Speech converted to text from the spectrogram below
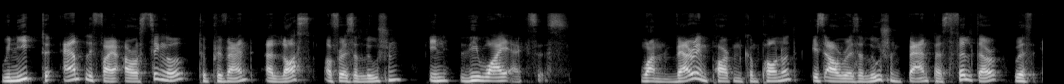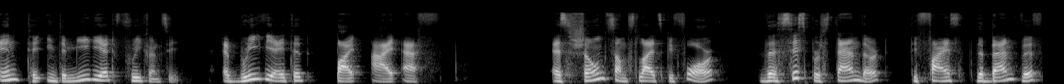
we need to amplify our signal to prevent a loss of resolution in the y-axis. One very important component is our resolution bandpass filter within the intermediate frequency, abbreviated by IF. As shown some slides before, the CISPR standard defines the bandwidth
